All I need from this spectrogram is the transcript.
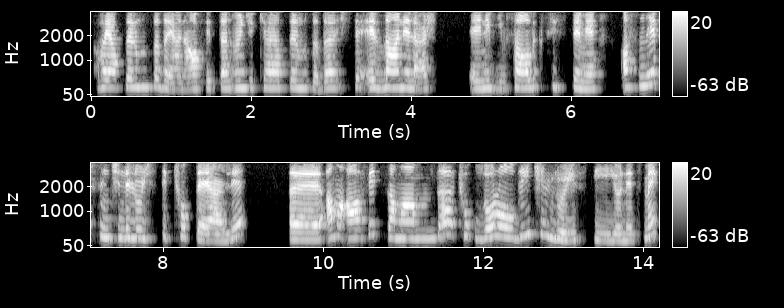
hayatlarımızda da yani afetten önceki hayatlarımızda da işte eczaneler, e, ne bileyim sağlık sistemi aslında hepsinin içinde lojistik çok değerli. E, ama afet zamanında çok zor olduğu için lojistiği yönetmek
